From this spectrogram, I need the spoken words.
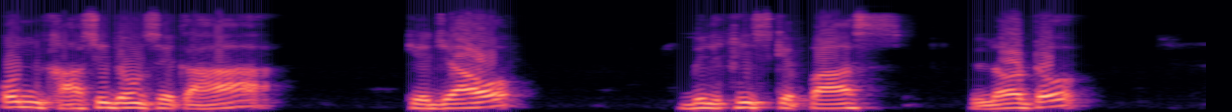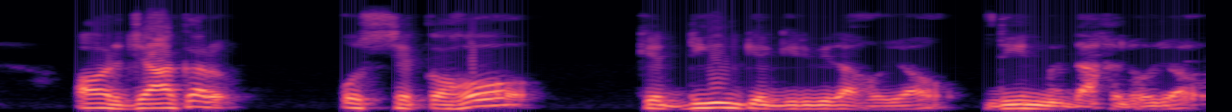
ان خاصدوں سے کہا کہ جاؤ بلخیس کے پاس لوٹو اور جا کر اس سے کہو کہ دین کے گرویدہ ہو جاؤ۔ دین میں داخل ہو جاؤ۔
